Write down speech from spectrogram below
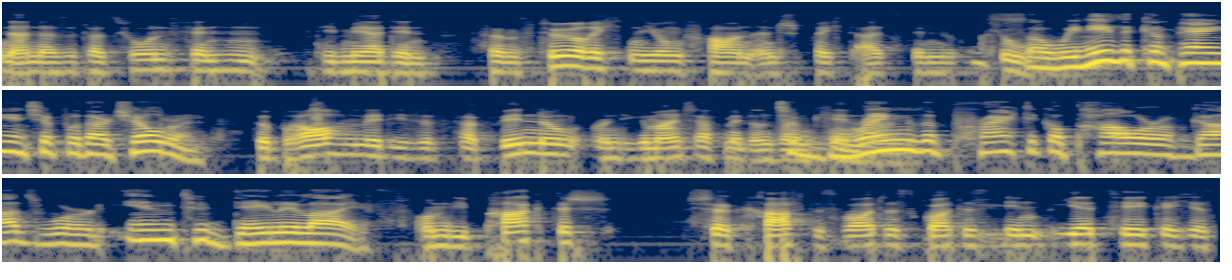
in einer Situation finden, die mehr den fünf törichten Jungfrauen entspricht als den klugen. So we need the companionship with our children so brauchen wir diese Verbindung und die Gemeinschaft mit to unseren bring Kindern, the practical power of God's word into daily life. um die praktische Kraft des Wortes Gottes in ihr tägliches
